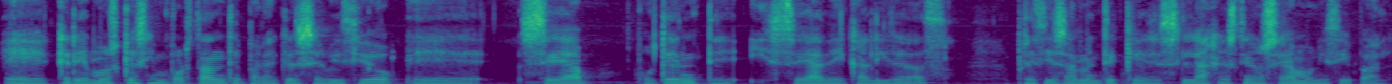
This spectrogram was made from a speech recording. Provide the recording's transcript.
Eh, creemos que es importante para que el servicio eh, sea potente y sea de calidad precisamente que la gestión sea municipal.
